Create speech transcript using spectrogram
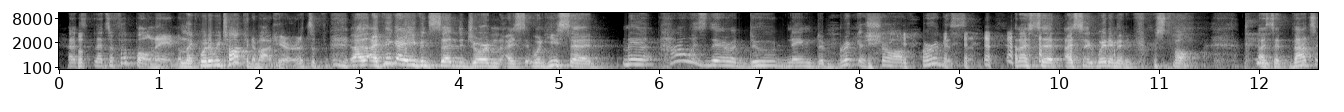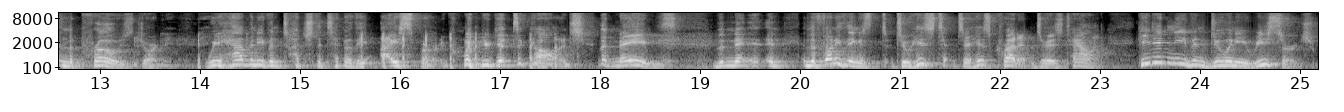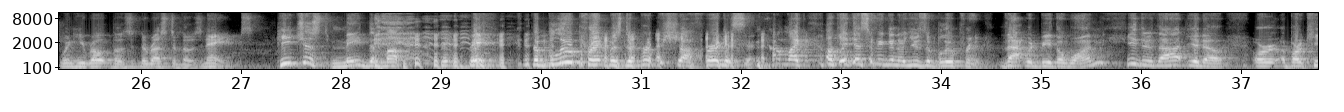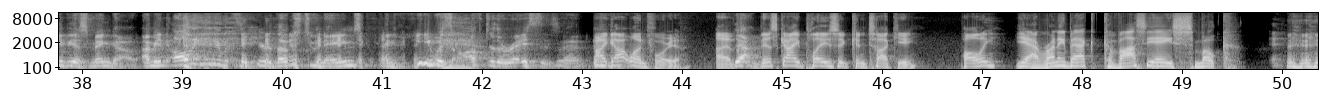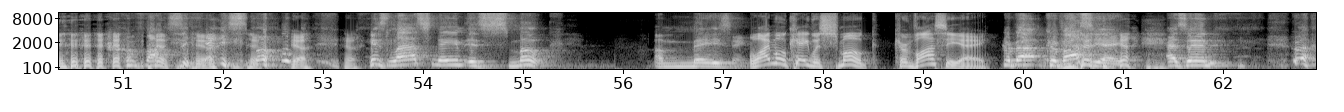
That's, but, that's a football name. I'm like, what are we talking about here? It's a, I, I think I even said to Jordan, I said when he said, "Man, how is there a dude named D'Brickashaw Ferguson?" and I said, I said, wait a minute. First of all, I said that's in the pros, Jordan. We haven't even touched the tip of the iceberg when you get to college. The names, the and, and the funny thing is, to his to his credit and to his talent, he didn't even do any research when he wrote those the rest of those names. He just made them up. the blueprint was D'Brickashaw Ferguson. I'm like, okay, guess if you're going to use a blueprint, that would be the one. Either that, you know, or Barkevious Mingo. I mean, all he needed was to hear those two names, and he was off to the races. Man. I got one for you. Uh, yeah. This guy plays at Kentucky. Paulie? Yeah, running back Kavosiey Smoke. Kavosiey Smoke. Yeah, yeah. His last name is Smoke. Amazing. Well, I'm okay with Smoke. Kavosiey. Kavosiey, as in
